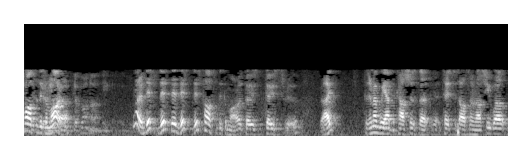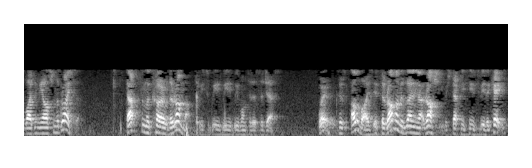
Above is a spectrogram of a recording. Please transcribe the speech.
part of the Gemara, no, this, this, this, this, part of the Gemara goes, goes through, right? Because remember we had the kashas that Tosfos asked on Rashi, well, why didn't we ask from the Brisa? That's the Makar of the Rambam we, we, we wanted to suggest. Because otherwise, if the Rambam is learning that Rashi, which definitely seems to be the case,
